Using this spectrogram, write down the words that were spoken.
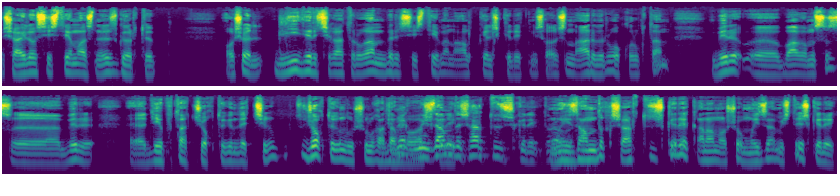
шайлоо системасын өзгөртүп ошо лидер чыга турган бир системаны алып келиш керек. Мисалы үчүн ар бир округтан бир э, багымсыз э, бир э, депутат жок дегенде чыгып жок дегенде ушул кадамга барыш керек. мыйзамдык шарт түзүш керек туурабы? Мыйзамдык шарт түзүш керек анан ошол мыйзам иштеш керек.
